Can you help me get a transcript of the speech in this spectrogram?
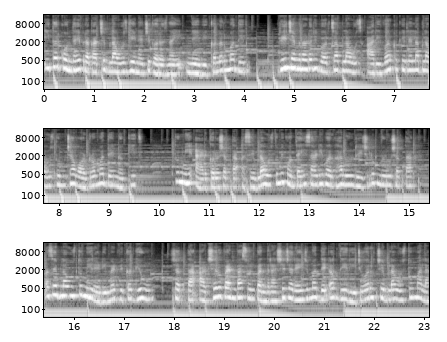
इतर कोणत्याही प्रकारचे ब्लाऊज घेण्याची गरज नाही. नेव्ही कलरमधील रिच एम्ब्रॉयडरी वर्कचा ब्लाऊज आरी वर्क केलेला ब्लाऊज तुमच्या वॉर्ड्रोबमध्ये नक्कीच तुम्ही ॲड करू शकता. असे ब्लाऊज तुम्ही कोणत्याही साडीवर घालून रिच लुक मिळू शकता. असे ब्लाऊज तुम्ही रेडीमेड विकत घेऊन शकता. आठशे रुपयांपासून पंधराशेच्या रेंजमध्ये अगदी रिच वर्कचे ब्लाऊज तुम्हाला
